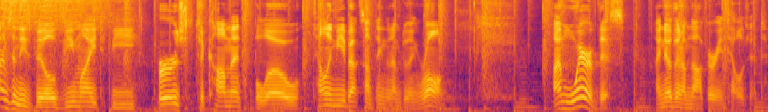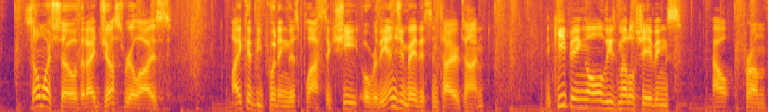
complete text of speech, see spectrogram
Sometimes in these builds, you might be urged to comment below telling me about something that I'm doing wrong. I'm aware of this. I know that I'm not very intelligent. So much so that I just realized I could be putting this plastic sheet over the engine bay this entire time and keeping all these metal shavings out from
